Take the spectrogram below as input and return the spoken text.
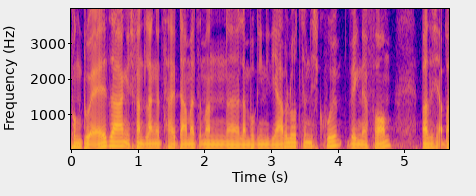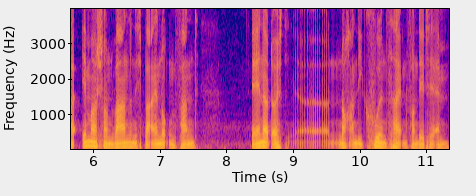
punktuell sagen. Ich fand lange Zeit damals immer einen äh, Lamborghini Diablo ziemlich cool, wegen der Form. Was ich aber immer schon wahnsinnig beeindruckend fand, erinnert euch äh, noch an die coolen Zeiten von DTM.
